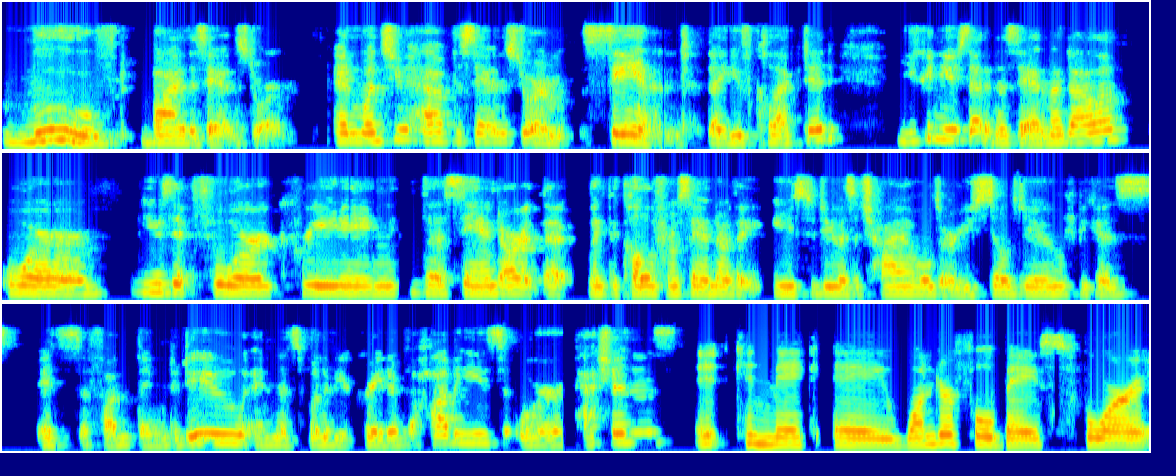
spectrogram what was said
moved by the sandstorm. And once you have the sandstorm sand that you've collected, you can use that in a sand mandala or use it for creating the sand art that, like the colorful sand art that you used to do as a child or you still do because it's a fun thing to do and it's one of your creative hobbies or passions. It can make a wonderful base for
